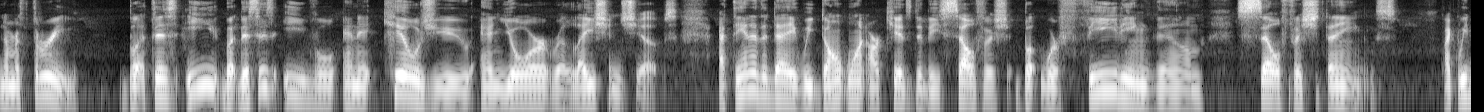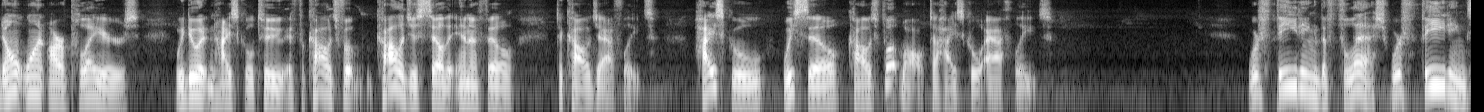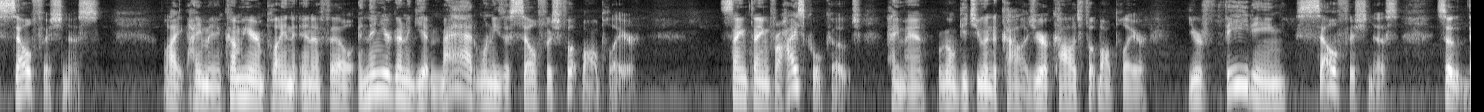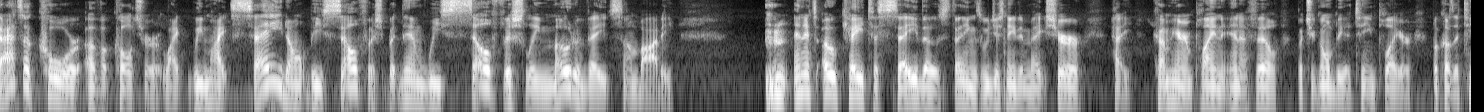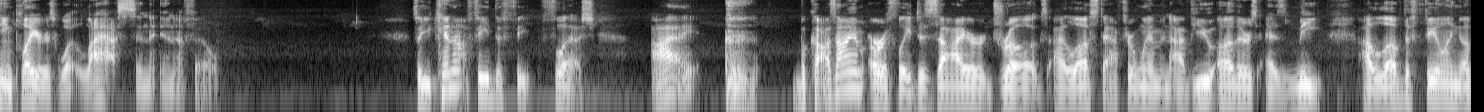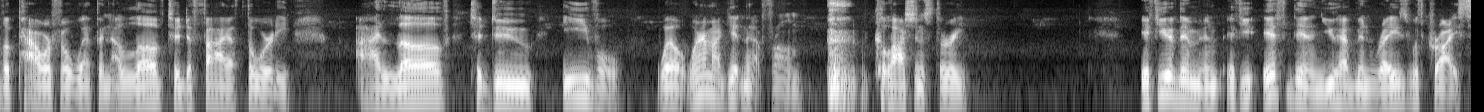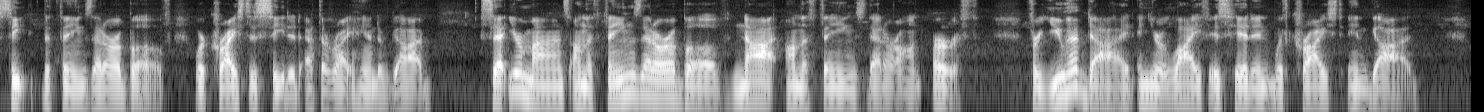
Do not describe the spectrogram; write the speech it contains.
Number 3 but this e- but this is evil and it kills you and your relationships. At the end of the day we don't want our kids to be selfish but we're feeding them selfish things. Like we don't want our players we do it in high school too. If a college foot colleges sell the NFL to college athletes high school we sell college football to high school athletes. We're feeding the flesh. We're feeding selfishness like, hey man, come here and play in the NFL. And then you're going to get mad when he's a selfish football player. Same thing for a high school coach. Hey man, we're going to get you into college. You're a college football player. You're feeding selfishness. So that's a core of a culture. Like we might say, don't be selfish, but then we selfishly motivate somebody. and it's okay to say those things. We just need to make sure, hey, come here and play in the NFL, but you're going to be a team player because a team player is what lasts in the NFL. So you cannot feed the flesh. I because I am earthly, desire drugs. I lust after women. I view others as meat. I love the feeling of a powerful weapon. I love to defy authority. I love to do evil. Well, where am I getting that from? Colossians 3. If you have been if you if then you have been raised with Christ, seek the things that are above, where Christ is seated at the right hand of God. Set your minds on the things that are above, not on the things that are on earth. For you have died, and your life is hidden with Christ in God.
